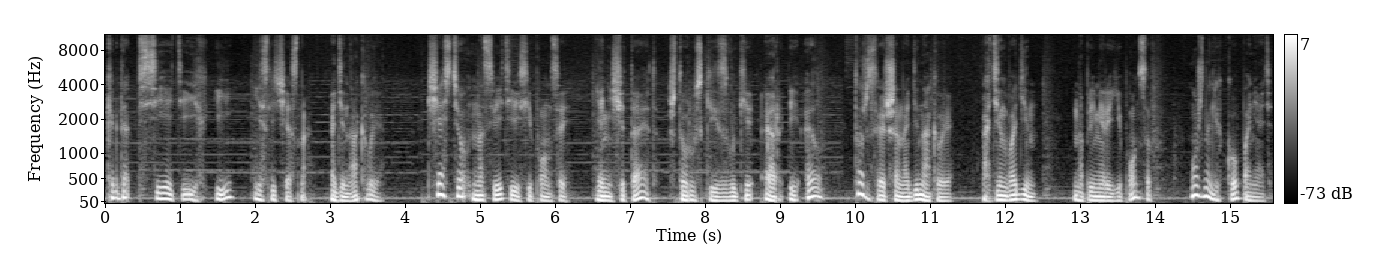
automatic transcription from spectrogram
когда все эти их «и», если честно, одинаковые? К счастью, на свете есть японцы, и они считают, что русские звуки «р» и «л» тоже совершенно одинаковые, один в один. На примере японцев можно легко понять,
